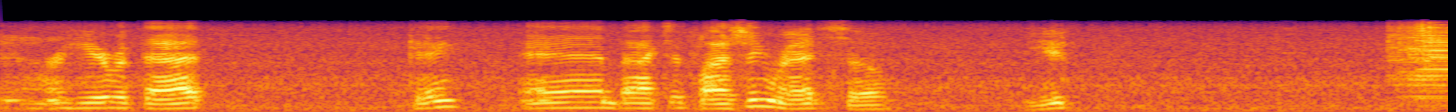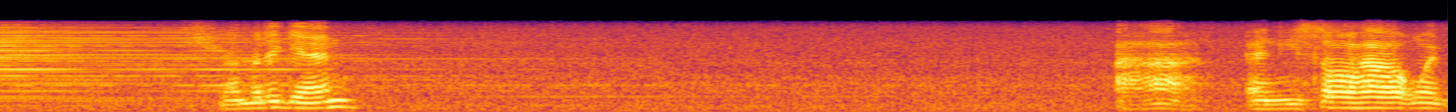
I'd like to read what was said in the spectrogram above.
And we're here with that. Okay, and back to flashing red, so you Strum it again. Ah, and you saw how it went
